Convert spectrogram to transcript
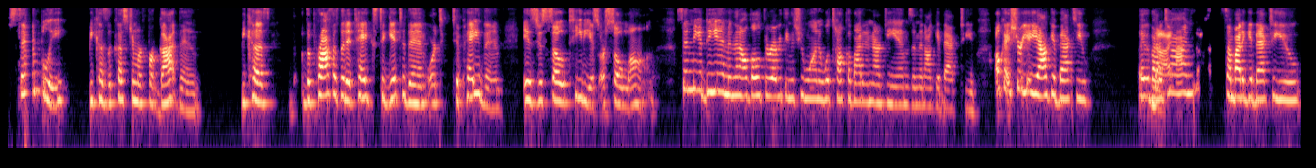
simply because the customer forgot them. Because the process that it takes to get to them or to, to pay them is just so tedious or so long send me a DM and then I'll go through everything that you want and we'll talk about it in our DMs and then I'll get back to you. Okay, sure. Yeah, yeah, I'll get back to you. Maybe by the time somebody get back to you,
